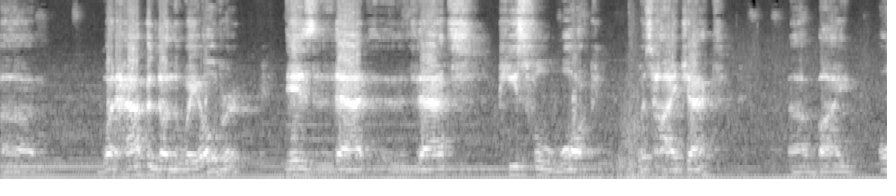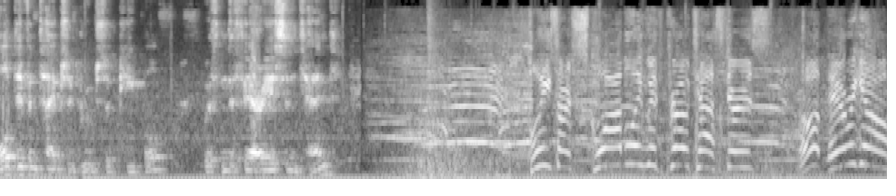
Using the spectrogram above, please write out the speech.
Um, what happened on the way over is that that peaceful walk was hijacked uh, by all different types of groups of people with nefarious intent. Police are squabbling with protesters. Oh, there we go.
